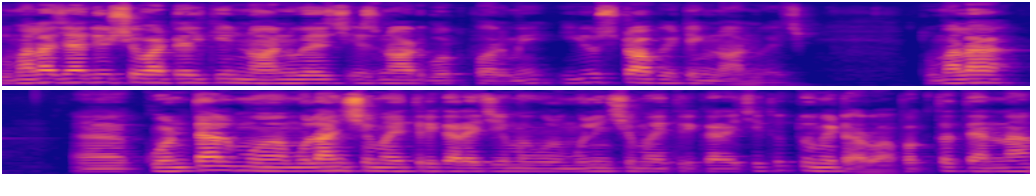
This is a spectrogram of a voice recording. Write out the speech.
तुम्हाला ज्या दिवशी वाटेल की nonveg is not good for me you stop eating nonveg तुम्हाला कोणत्या मु मुलांशी मैत्री करायची मु मुलींशी मैत्री करायची तर तुम्ही ठरवा. फक्त त्यांना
